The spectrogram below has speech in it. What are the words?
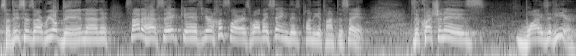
So this is a real din, and it's not a hefsek. If you're in chutzlaritz, well, they're saying there's plenty of time to say it. The question is, why is it here?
